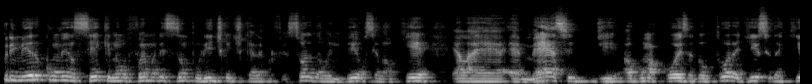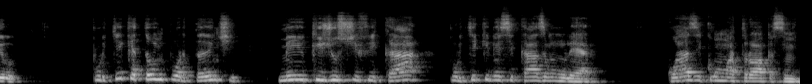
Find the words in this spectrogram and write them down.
primeiro convencer que não foi uma decisão política de que ela é professora da UNB ou sei lá o quê, ela é, é mestre de alguma coisa, doutora disso e daquilo. Por que, que é tão importante meio que justificar por que, que nesse caso é uma mulher. Quase como uma troca, assim,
